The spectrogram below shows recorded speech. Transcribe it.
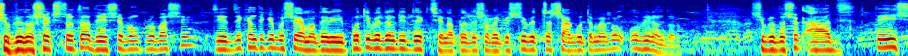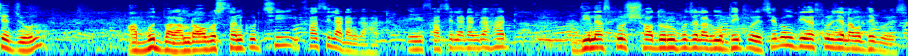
সুপ্রিয় দর্শক, শ্রোতা, দেশ এবং প্রবাসী, যে যেখান থেকে বসে আমাদের এই প্রতিবেদনটি দেখছেন, আপনাদের সবাইকে শুভেচ্ছা, স্বাগতম এবং অভিনন্দন। সুপ্রিয় দর্শক, আজ তেইশে জুন বুধবার আমরা অবস্থান করছি ফাঁসিলাডাঙ্গা হাট এই ফাঁসিলাডাঙ্গা হাট দিনাজপুর সদর উপজেলার মধ্যেই পড়েছে এবং দিনাজপুর জেলার মধ্যেই পড়েছে।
